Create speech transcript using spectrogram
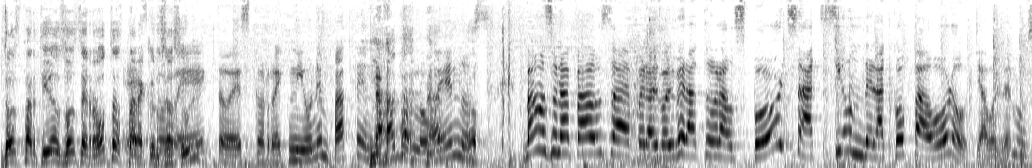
dos partidos, dos derrotas para Cruz Azul. Correcto, es correcto. Ni un empate, ¿no? Por lo menos. Vamos a una pausa, pero al volver a Total Sports, acción de la Copa Oro. Ya volvemos.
